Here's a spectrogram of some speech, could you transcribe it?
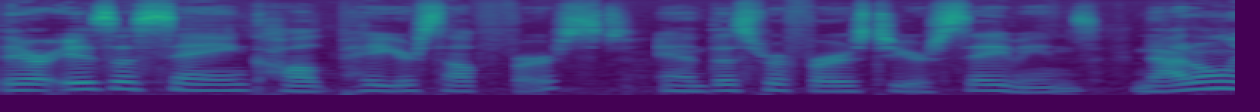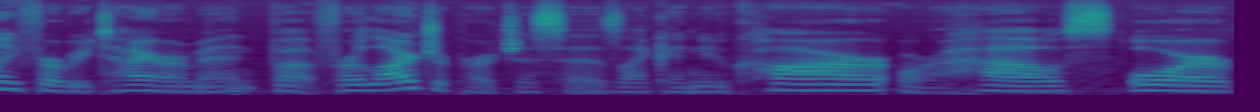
There is a saying called pay yourself first, and this refers to your savings, not only for retirement, but for larger purchases like a new car or a house, or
